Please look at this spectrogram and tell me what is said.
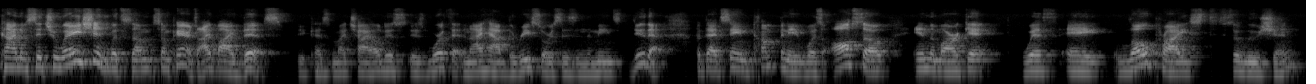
kind of situation with some some parents. I buy this because my child is is worth it and i have the resources and the means to do that. But that same company was also in the market with a low priced solution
